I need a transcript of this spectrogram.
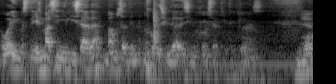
o hay- es más civilizada, vamos a tener mejores ciudades y mejores arquitecturas. Bien.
